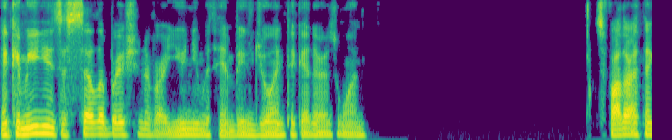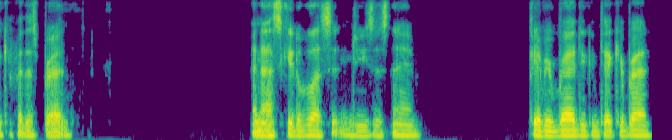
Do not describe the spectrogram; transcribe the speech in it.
And communion is a celebration of our union with him, being joined together as one. So, Father, I thank you for this bread and ask you to bless it in Jesus' name. If you have your bread, you can take your bread.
